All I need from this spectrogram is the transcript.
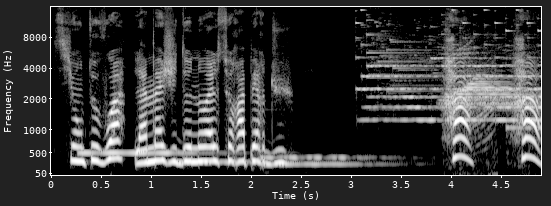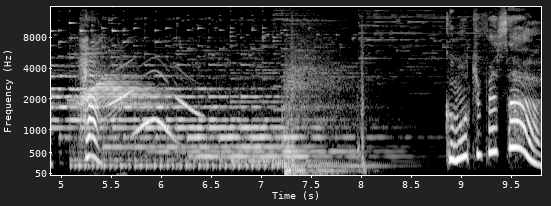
Si on te voit, la magie de Noël sera perdue. Ha Ha Ha Comment tu fais ça?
